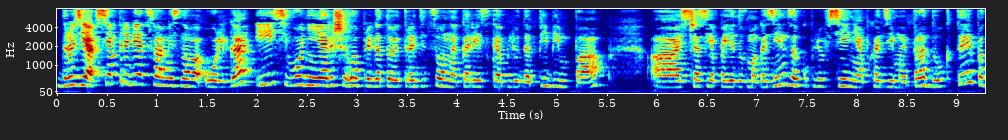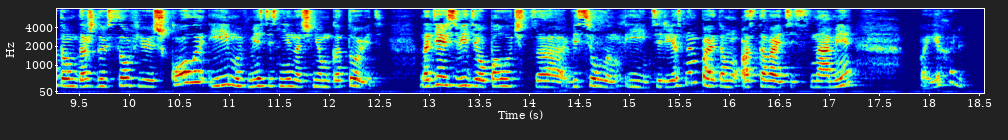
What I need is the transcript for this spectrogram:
Друзья, всем привет, с вами снова Ольга, и сегодня я решила приготовить традиционное корейское блюдо пибимпап. А, сейчас я поеду в магазин, закуплю все необходимые продукты, потом дождусь Софью из школы, и мы вместе с ней начнем готовить. Надеюсь, видео получится веселым и интересным, поэтому оставайтесь с нами. Поехали!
